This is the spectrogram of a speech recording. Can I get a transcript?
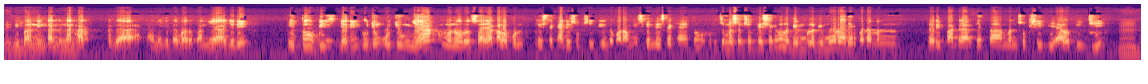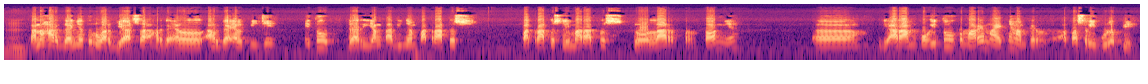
ini. dibandingkan dengan harga energi terbarukan ya jadi itu bisa jadi ujung-ujungnya menurut saya kalaupun listriknya disubsidi untuk orang miskin listriknya itu cuma subsidi listrik itu lebih lebih murah daripada men, daripada kita mensubsidi LPG hmm. karena harganya tuh luar biasa harga L, harga LPG itu dari yang tadinya 400 400 500 dolar per ton ya uh, di Aramco itu kemarin naiknya hampir apa seribu lebih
